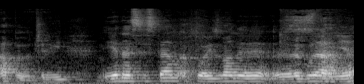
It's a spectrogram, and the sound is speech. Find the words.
Apple, czyli jeden system aktualizowany yy, regularnie.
